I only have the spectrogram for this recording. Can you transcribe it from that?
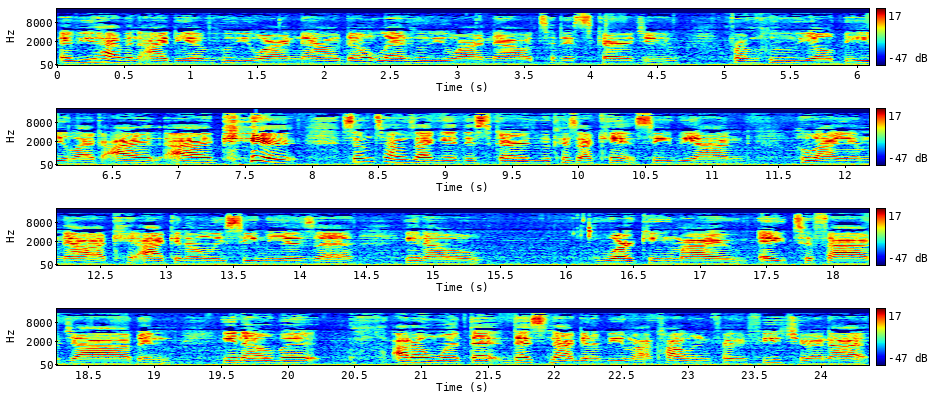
if you have an idea of who you are now, don't let who you are now to discourage you from who you'll be. Like I I can't sometimes I get discouraged because I can't see beyond who I am now. I can I can only see me as a, you know, working my 8 to 5 job and you know, but I don't want that that's not going to be my calling for the future and I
